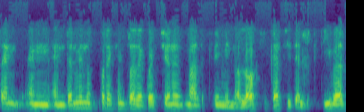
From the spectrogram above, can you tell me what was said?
en, en, términos, por ejemplo, de cuestiones más criminológicas y delictivas,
